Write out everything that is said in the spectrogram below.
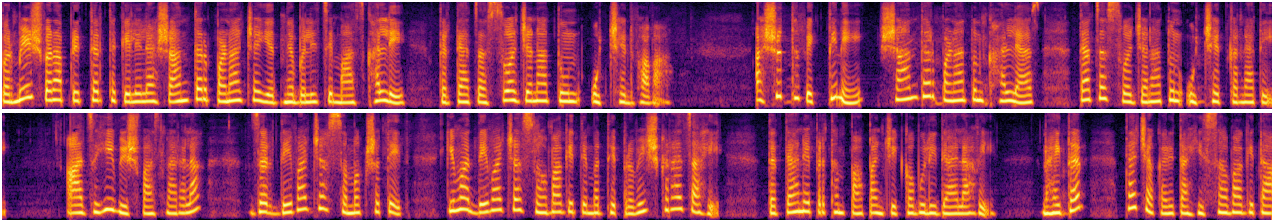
परमेश्वराप्रित्यर्थ केलेल्या शांतरपणाच्या यज्ञबलीचे मांस खाल्ले तर त्याचा स्वजनातून उच्छेद व्हावा. अशुद्ध व्यक्तीने शांतरपणातून खाल्ल्यास त्याचा स्वजनातून उच्छेद करण्यात येईल. आजही विश्वासणाऱ्याला जर देवाच्या समक्षतेत किंवा देवाच्या सहभागितेमध्ये प्रवेश करायचा आहे तर त्याने प्रथम पापांची कबुली द्यायला हवी. नाहीतर त्याच्याकरिता ही सहभागिता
